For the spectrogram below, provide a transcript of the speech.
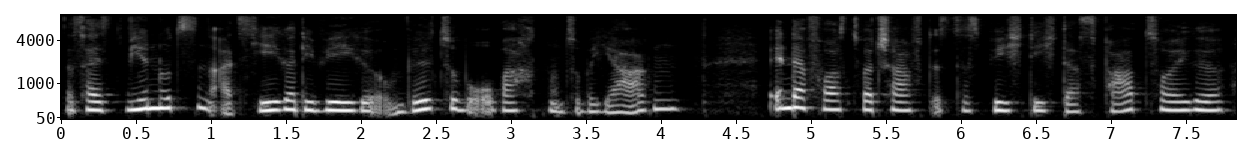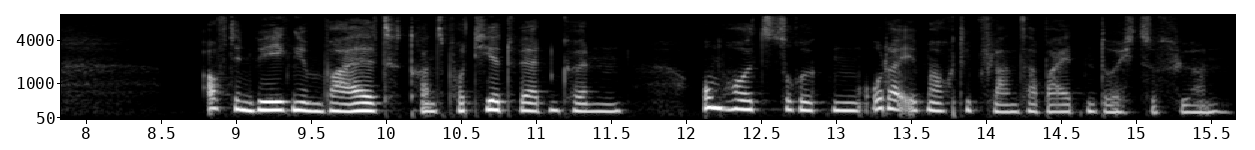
Das heißt, wir nutzen als Jäger die Wege, um Wild zu beobachten und zu bejagen. In der Forstwirtschaft ist es wichtig, dass Fahrzeuge auf den Wegen im Wald transportiert werden können, um Holz zu rücken oder eben auch die Pflanzarbeiten durchzuführen.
